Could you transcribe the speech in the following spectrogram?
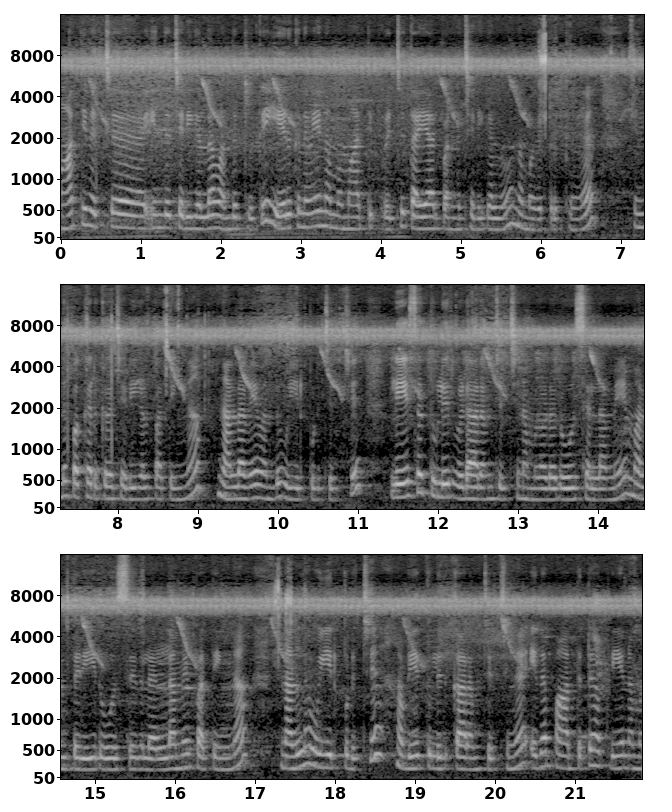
மாற்றி வச்ச இந்த செடிகள்லாம் வந்துட்டுருக்கு. ஏற்கனவே நம்ம மாற்றி வச்சு தயார் பண்ண செடிகளும் நம்மக்கிட்ட இருக்குங்க. இந்த பக்கம் இருக்கிற செடிகள் பார்த்திங்கன்னா நல்லாவே வந்து உயிர் பிடிச்சிருச்சு. லேசாக துளிர் விட ஆரம்பிச்சிருச்சு நம்மளோட ரோஸ் எல்லாமே. மல்பெரி ரோஸ் இதில் எல்லாமே பார்த்திங்கன்னா நல்லா உயிர் பிடிச்சி அப்படியே துளிர்க்க ஆரம்பிச்சிருச்சுங்க. இதை பார்த்துட்டு அப்படியே நம்ம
